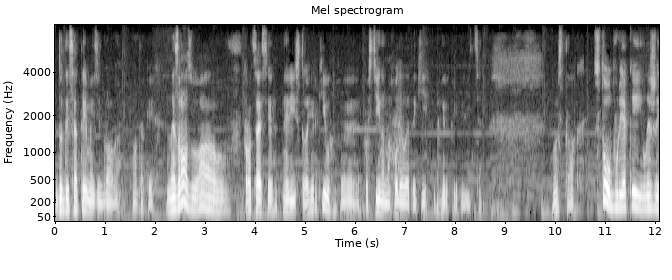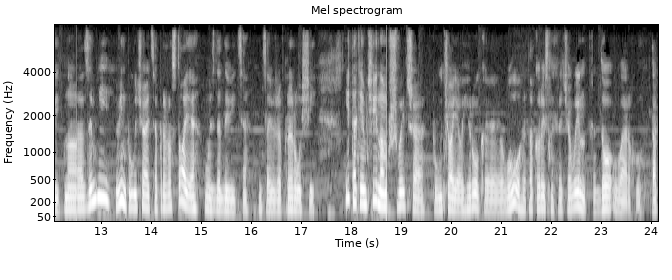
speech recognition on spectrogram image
до 10 ми зібрали. Отаких. Не зразу, а в процесі рісту огірків е, постійно знаходили такі огірки, дивіться. Ось так. Стовбур, який лежить на землі, він, виходить, приростає. Ось де дивіться, цей вже прирощий. І таким чином швидше получає огірок е, вологи та корисних речовин до верху. Так,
